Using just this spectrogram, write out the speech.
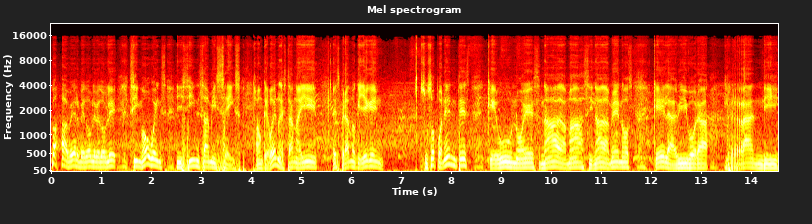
ver WWE sin Owens y sin Sami Zayn. Aunque bueno, están ahí esperando que lleguen sus oponentes, que uno es nada más y nada menos que la víbora Randy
